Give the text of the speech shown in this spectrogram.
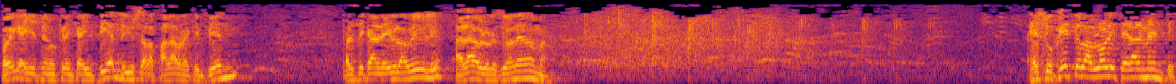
Oiga, ellos no creen que hay infierno y usa la palabra que infierno. Parece que han leído la Biblia. Alaba lo que el le ama. Jesucristo lo habló literalmente.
